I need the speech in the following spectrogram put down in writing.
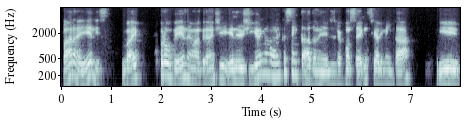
para eles vai prover né, uma grande energia em uma única sentada, né? Eles já conseguem se alimentar e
